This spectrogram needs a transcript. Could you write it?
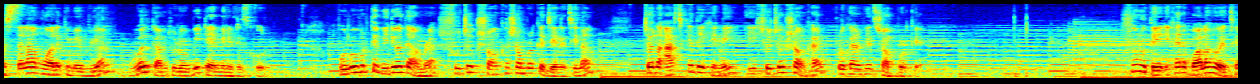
আসসালামু আলাইকুম everyone, welcome to Robi ten minute school. পূর্ববর্তী ভিডিওতে আমরা সূচক সংখ্যা সম্পর্কে জেনেছিলাম। চলো আজকে দেখে নেই এই সূচক সংখ্যার প্রকারভেদ সম্পর্কে। শুরুতে এখানে বলা হয়েছে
